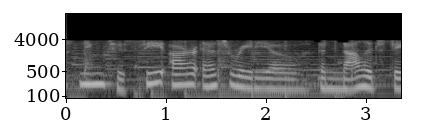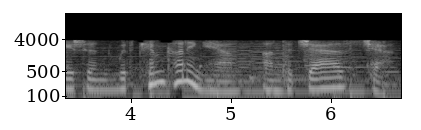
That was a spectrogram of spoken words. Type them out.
Listening to CRS Radio, the knowledge station with Tim Cunningham on the Jazz Chat.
